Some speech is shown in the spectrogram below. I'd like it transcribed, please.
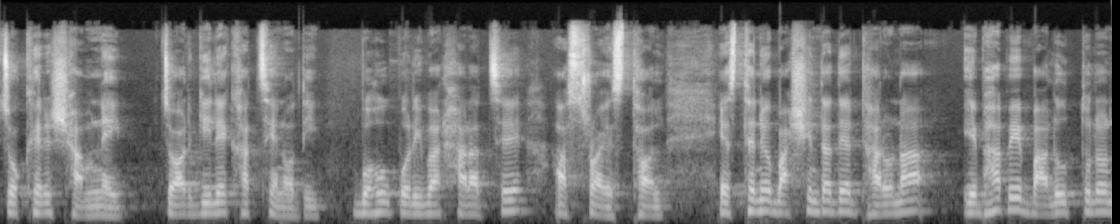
চোখের সামনেই। চর গিলে খাচ্ছে নদী। বহু পরিবার হারাচ্ছে আশ্রয়স্থল। স্থানীয় বাসিন্দাদের ধারণা এভাবে বালু উত্তোলন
